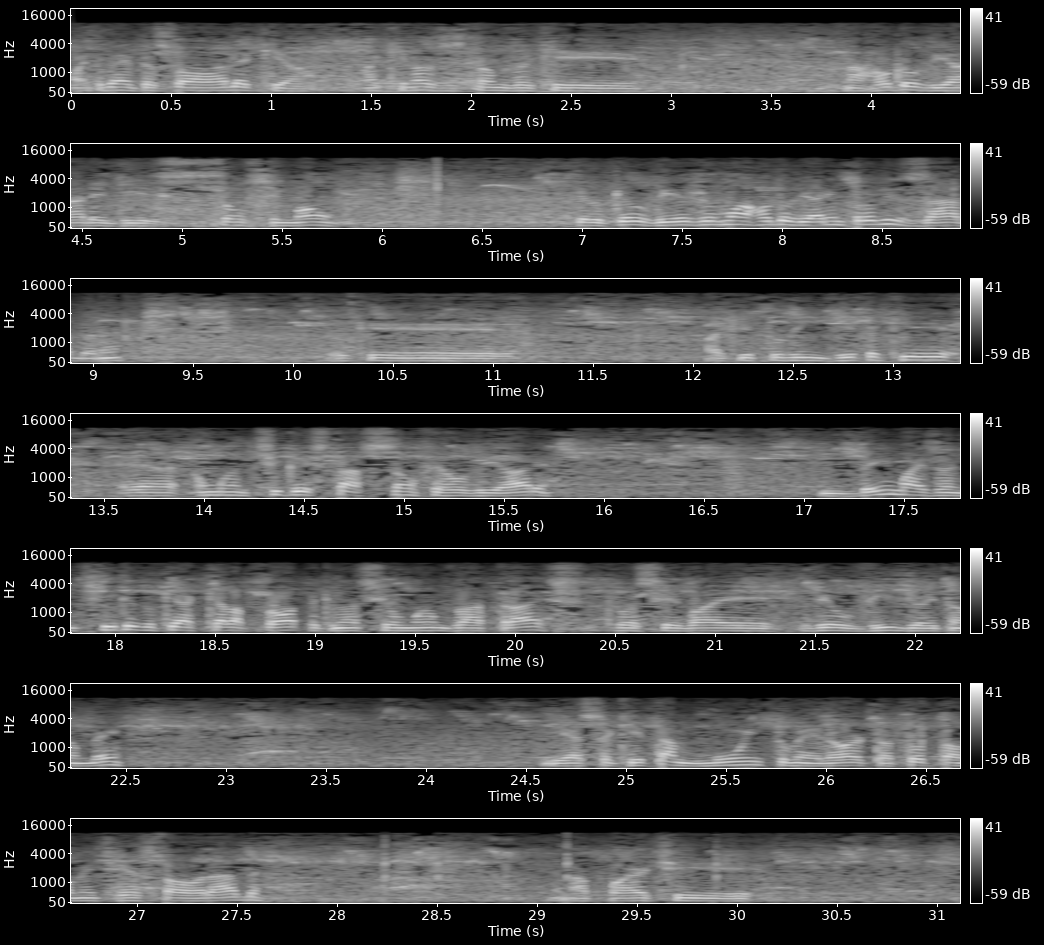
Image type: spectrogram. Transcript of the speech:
Muito bem pessoal, olha aqui ó. Aqui nós estamos aqui na rodoviária de São Simão. Pelo que eu vejo, uma rodoviária improvisada, né? Porque aqui tudo indica que é uma antiga estação ferroviária, bem mais antiga do que aquela própria que nós filmamos lá atrás, que você vai ver o vídeo aí também. E essa aqui está muito melhor, está totalmente restaurada na parte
